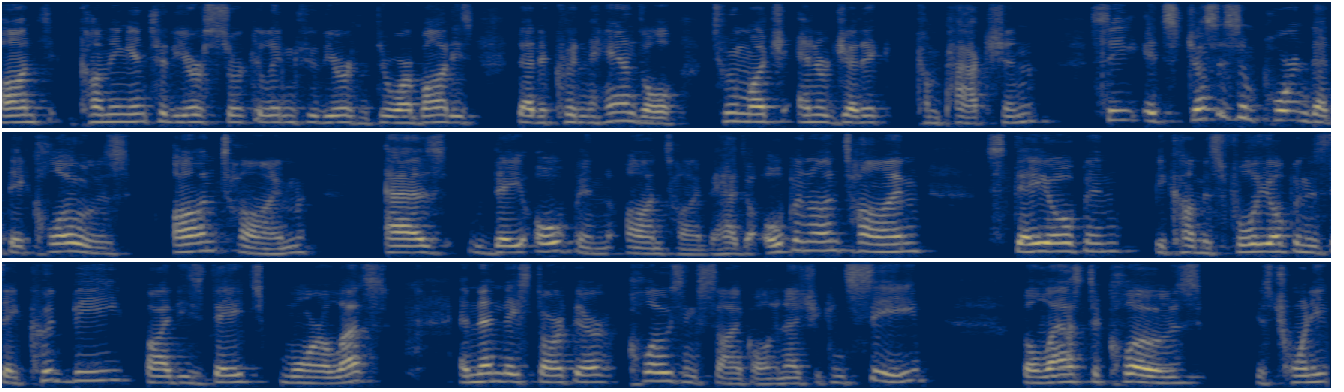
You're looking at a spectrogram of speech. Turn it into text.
on coming into the earth, circulating through the earth and through our bodies that it couldn't handle too much energetic compaction. See, it's just as important that they close on time as they open on time. They had to open on time, stay open, become as fully open as they could be by these dates, more or less. And then they start their closing cycle. And as you can see, the last to close is 20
